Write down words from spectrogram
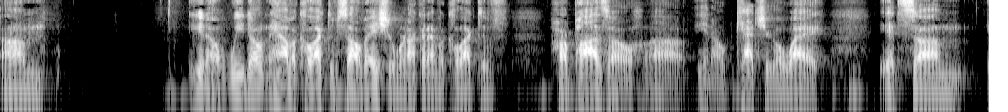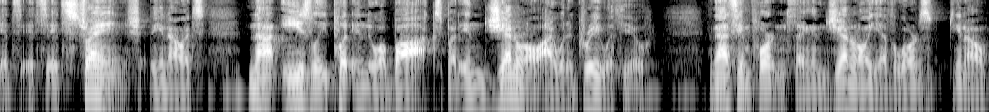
Um, you know, we don't have a collective salvation. We're not going to have a collective harpazo, uh, you know, catching away. It's um, it's it's it's strange. You know, it's not easily put into a box. But in general, I would agree with you, and that's the important thing. In general, you have the Lord's. You know,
